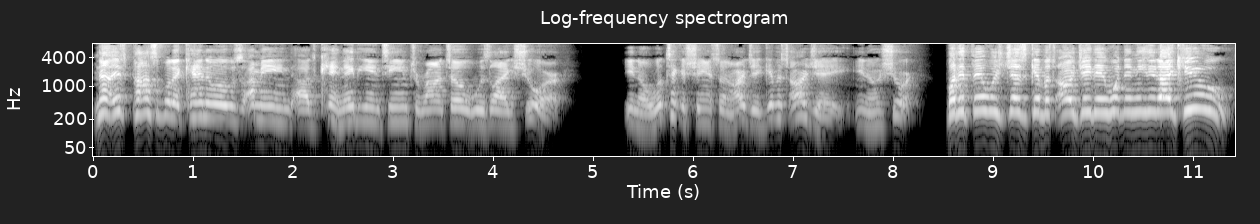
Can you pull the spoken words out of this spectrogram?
Now, it's possible that Canada was, I mean, a Canadian team, Toronto, was like, sure, you know, we'll take a chance on RJ. Give us RJ, you know, sure. But if it was just give us RJ, they wouldn't have needed IQ.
